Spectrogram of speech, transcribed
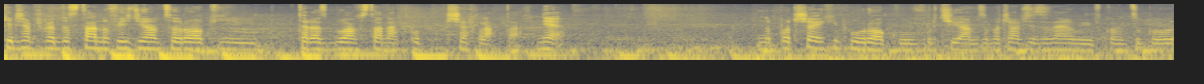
kiedyś na przykład do Stanów jeździłam co rok i teraz byłam w Stanach po trzech latach, nie. No po trzech i pół roku wróciłam, zobaczyłam się ze znajomymi w końcu po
